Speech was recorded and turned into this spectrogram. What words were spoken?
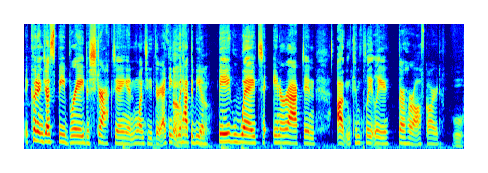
It couldn't just be Brie distracting and one, two, three. I think it would have to be yeah. a big way to interact and um, completely throw her off guard. Oof.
